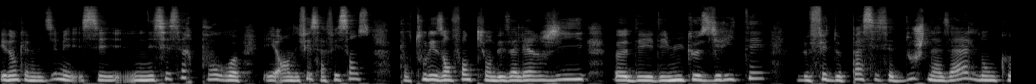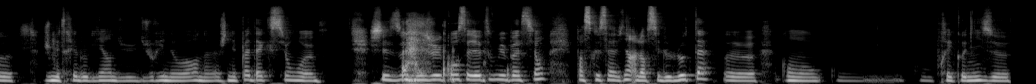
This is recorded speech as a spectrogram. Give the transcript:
Et donc, elle me dit, mais c'est nécessaire pour, et en effet, ça fait sens, pour tous les enfants qui ont des allergies, euh, des, muqueuses irritées, le fait de passer cette douche nasale. Donc, euh, je mettrai le lien du, du rhino Je n'ai pas d'action. Euh, chez eux, mais je conseille à tous mes patients parce que ça vient. Alors, c'est le LOTA qu'on préconise euh,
